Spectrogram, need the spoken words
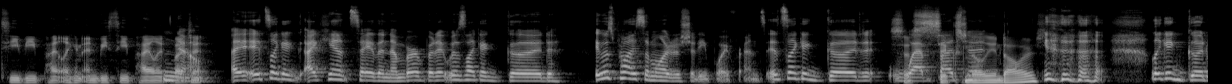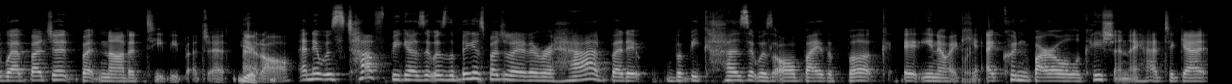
TV pilot, like an NBC pilot budget? No. I, it's like a, I can't say the number, but it was like a good, it was probably similar to Shitty Boyfriends. It's like a good So web six budget. million dollars? like a good web budget, but not a TV budget Yeah. at all. And it was tough because it was the biggest budget I'd ever had, but it but because it was all by the book, it you know I can't I couldn't borrow a location. I had to get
